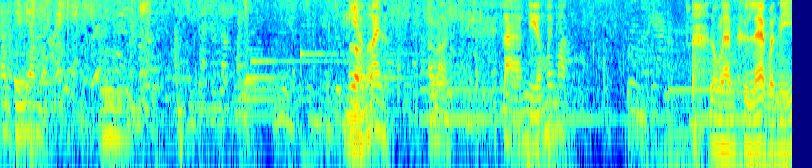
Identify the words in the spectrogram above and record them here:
อันพรีเมียมหมดเหนียวไหมอร่อย แต่เหนียวไม่มาก โรงแรมคืนแรกวันนี้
